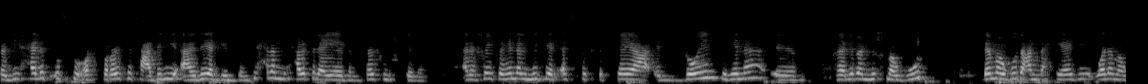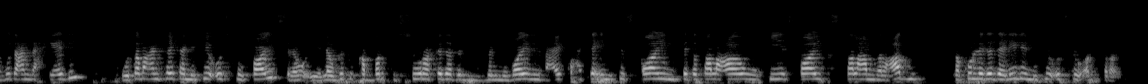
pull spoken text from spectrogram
فدي حالة osteoarthritis عادية عادية جدا. دي حالة من حالات العيادة ما فيهاش مشكلة. أنا شايفة هنا ال medial aspect بتاع ال joint هنا غالبا مش موجود. ده موجود على الناحية دي ولا موجود على الناحية دي. وطبعا شايفة إن في osteophytes لو لو جيتوا كبرتوا الصورة كده بال- بالموبايل اللي معاكم هتلاقي إن في spine كده طالعة وفي spikes طالعة من العظم. فكل ده دليل إن في osteoarthritis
